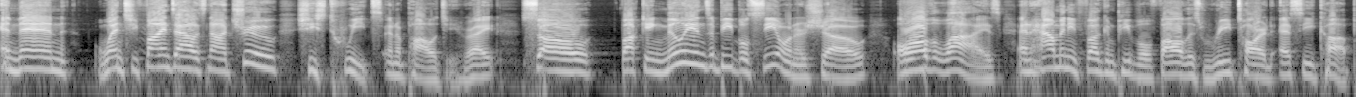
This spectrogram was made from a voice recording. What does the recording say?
and then when she finds out it's not true, she tweets an apology, right? So fucking millions of people see on her show all the lies, and how many fucking people follow this retard S.E. Cupp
